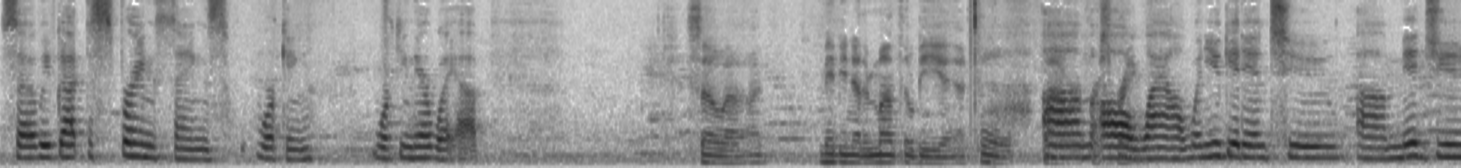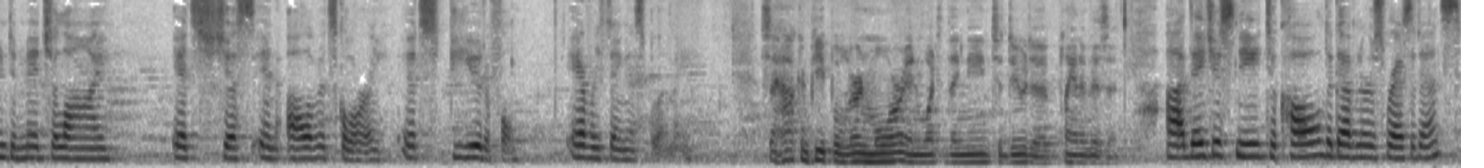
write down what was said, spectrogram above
So we've got the spring things working, working their way up. So uh, maybe another month it'll be at full. Um, oh wow! When you get into um, mid June to mid July, it's just in all of its glory. It's beautiful. Everything is blooming. So, how can people learn more, and what do they need to do to plan a visit? Uh, they just need to call the governor's residence.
